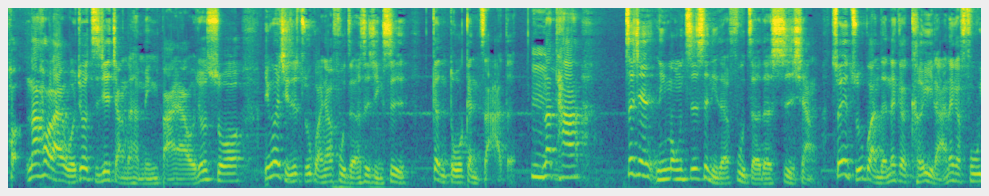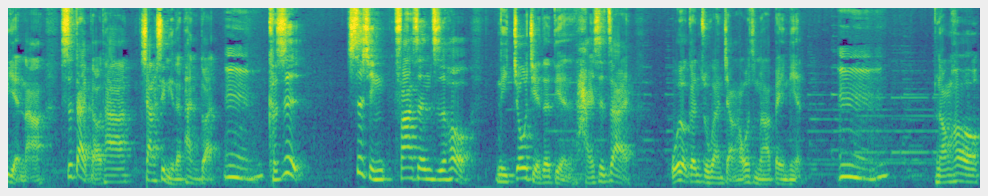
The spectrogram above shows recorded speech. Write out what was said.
后那后来我就直接讲的很明白啊，我就说，因为其实主管要负责的事情是更多更杂的，嗯，那他。这件柠檬汁是你的负责的事项，所以主管的那个可以啦，那个敷衍啊，是代表他相信你的判断。嗯，可是事情发生之后，你纠结的点还是在，我有跟主管讲啊，为什么要被念？嗯，然后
